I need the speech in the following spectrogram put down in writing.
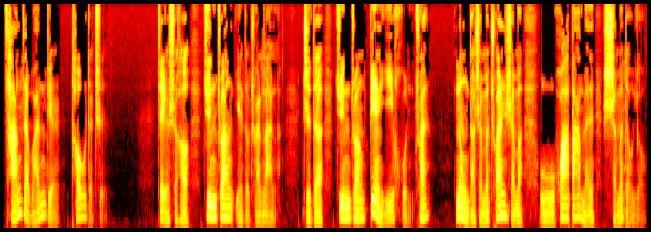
藏在碗底儿偷着吃。这个时候，军装也都穿烂了。只得军装便衣混穿，弄到什么穿什么，五花八门，什么都有。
